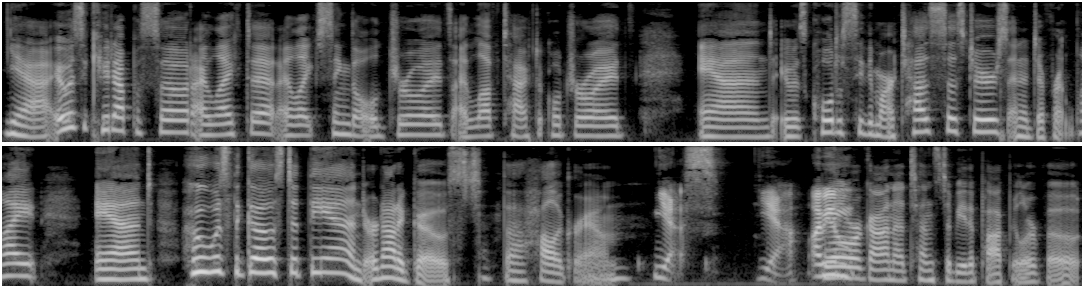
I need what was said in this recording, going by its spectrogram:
Yeah, it was a cute episode. I liked it. I liked seeing the old droids. I love tactical droids. And it was cool to see the Martez sisters in a different light. And who was the ghost at the end? Or not a ghost, the hologram. Yes, yeah. I mean, Bail Organa tends to be the popular vote.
